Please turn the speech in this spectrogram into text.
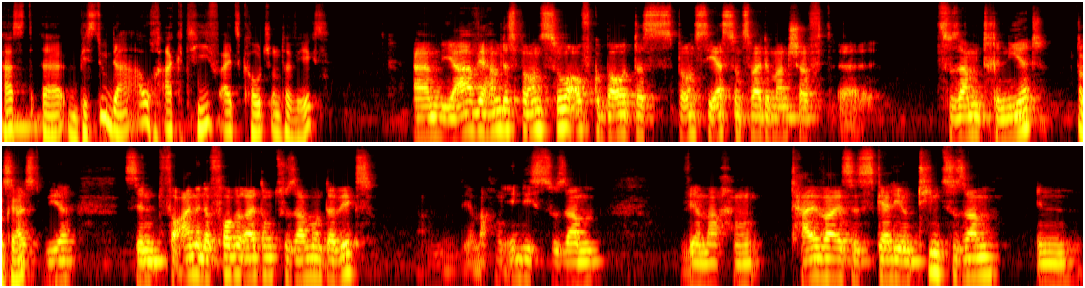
Hast, äh, bist du da auch aktiv als Coach unterwegs? Ähm, ja, wir haben das bei uns so aufgebaut, dass bei uns die erste und zweite Mannschaft äh, zusammen trainiert. Das okay. heißt, wir sind vor allem in der Vorbereitung zusammen unterwegs. Wir machen Indies zusammen. Wir machen teilweise Skelly und Team zusammen in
